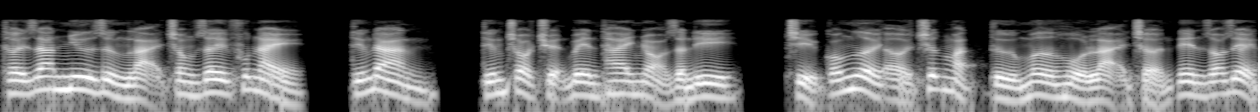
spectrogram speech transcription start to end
Thời gian như dừng lại trong giây phút này, tiếng đàn, tiếng trò chuyện bên thai nhỏ dần đi, chỉ có người ở trước mặt từ mơ hồ lại trở nên rõ rệt.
